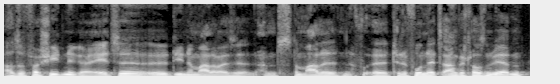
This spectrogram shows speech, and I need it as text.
Also verschiedene Geräte, äh, die normalerweise ans normale äh, Telefonnetz angeschlossen werden.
